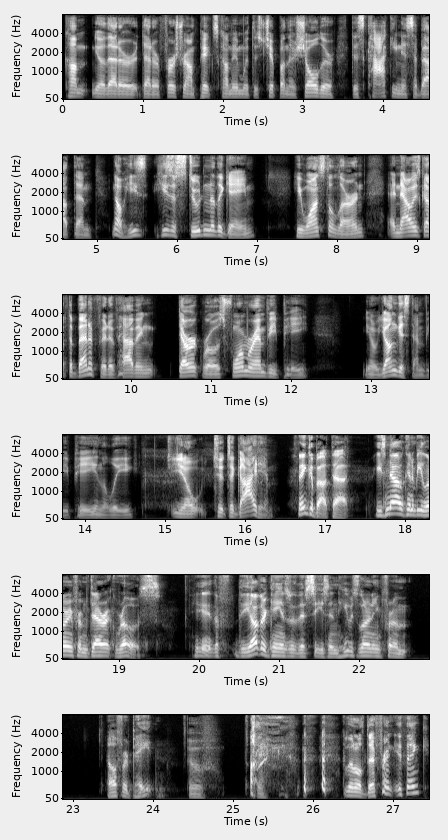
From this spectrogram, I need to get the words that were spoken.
come, you know, that are that are first round picks come in with this chip on their shoulder, this cockiness about them. No, he's he's a student of the game. He wants to learn, and now he's got the benefit of having Derrick Rose, former MVP, you know, youngest MVP in the league, you know, to to guide him. Think about that. He's now going to be learning from Derrick Rose. He, the the other games of this season, he was learning from Elfrid Payton. Ooh. a little different, you think?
